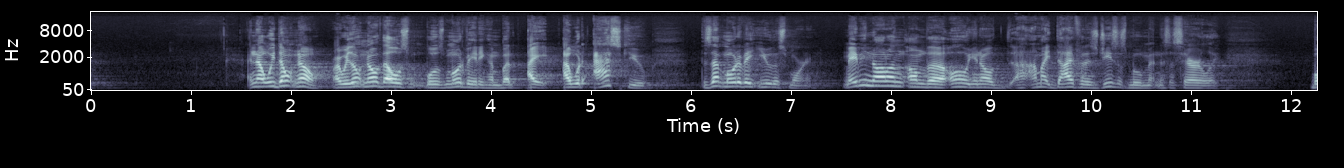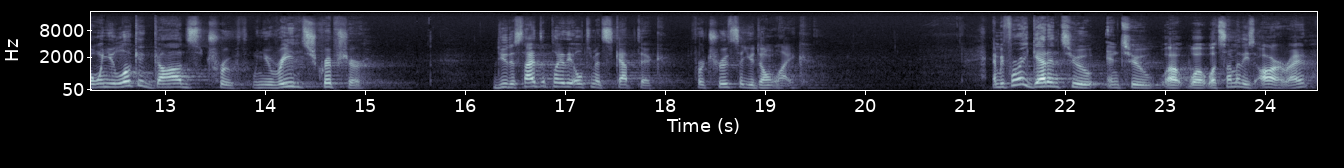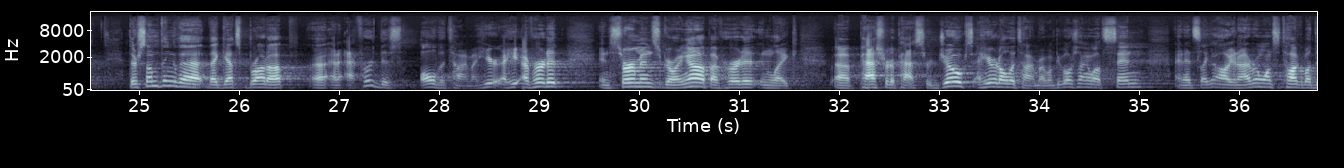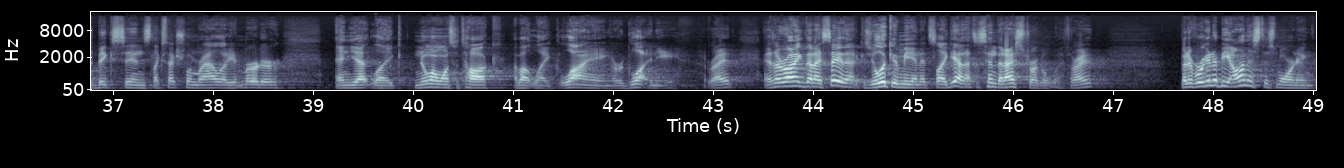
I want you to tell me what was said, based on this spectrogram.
And now we don't know, right? We don't know if that was what was motivating him, but I, I would ask you, does that motivate you this morning? Maybe not on, on the, oh, you know, I might die for this Jesus movement necessarily. But when you look at God's truth, when you read Scripture, do you decide to play the ultimate skeptic for truths that you don't like? And before I get into, into uh, what, what some of these are, right, there's something that, that gets brought up, uh, and I've heard this all the time. I hear, I have heard it in sermons growing up, I've heard it in like uh, pastor to pastor jokes. I hear it all the time, right? When people are talking about sin, and it's like, oh, you know, everyone wants to talk about the big sins like sexual immorality and murder, and yet, like, no one wants to talk about like lying or gluttony, right? And it's ironic that I say that because you look at me and it's like, yeah, that's a sin that I struggle with, right? But if we're going to be honest this morning,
